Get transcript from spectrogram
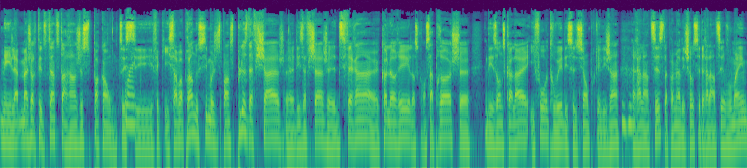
mais la majorité du temps tu t'en rends juste pas compte, tu sais c'est fait que ça va prendre aussi moi je pense plus d'affichage, euh, des affichages euh, différents, colorés lorsqu'on s'approche des zones scolaires, il faut trouver des solutions pour que les gens mhm. ralentissent. La première des choses, c'est de ralentir vous-même,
